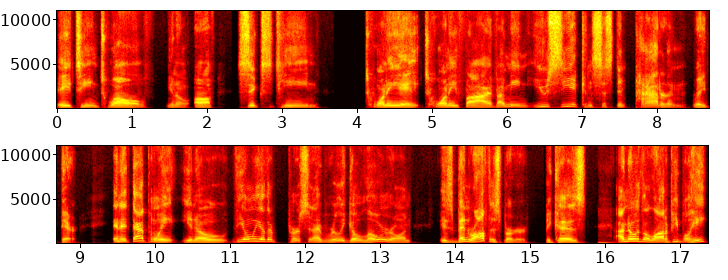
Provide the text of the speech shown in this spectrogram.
18, 12, you know, off 16, 28, 25. I mean, you see a consistent pattern right there. And at that point, you know, the only other person I really go lower on is Ben Roethlisberger because I know that a lot of people hate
